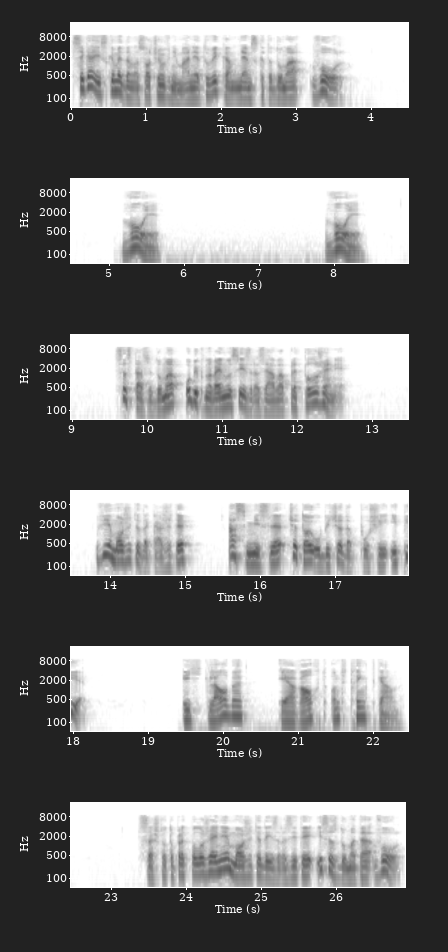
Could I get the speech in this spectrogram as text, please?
Сега искаме да насочим вниманието ви към немската дума вол. wohl, wohl, С тази дума обикновено се изразява предположение. Вие можете да кажете, аз мисля, че той обича да пуши и пие. ich glaube, er raucht und trinkt gern. Същото предположение можете да изразите и с думата wohl.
